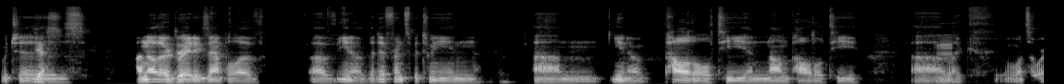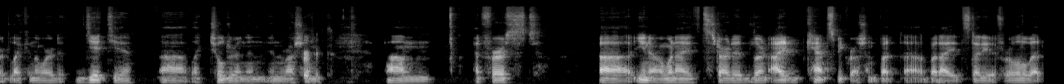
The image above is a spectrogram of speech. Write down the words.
which is yes. another great example of of you know the difference between um, you know palatal T and non-palatal T. Uh, mm. Like what's the word? Like in the word dietie, uh, like children in, in Russian. Um, at first, uh, you know, when I started learn, I can't speak Russian, but uh, but I studied it for a little bit,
